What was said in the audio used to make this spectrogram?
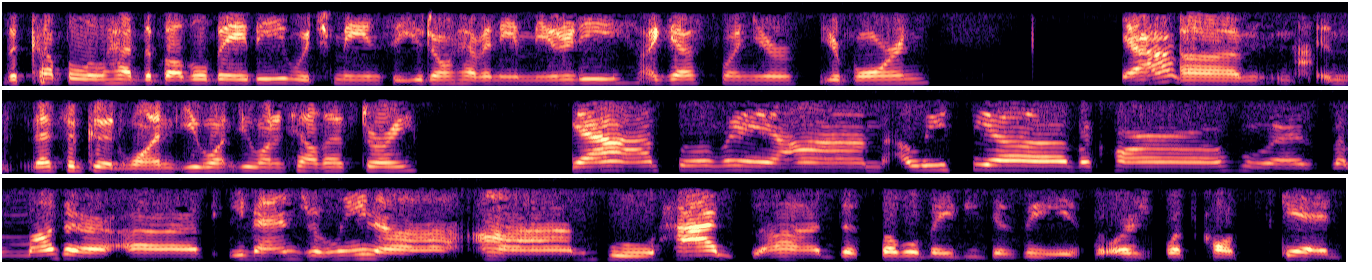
the couple who had the bubble baby, which means that you don't have any immunity, I guess, when you're you're born yeah. Um, that's a good one. You want you want to tell that story? Yeah, absolutely. Um, Alysia Vaccaro, who is the mother of Evangelina, um, who had uh, this bubble baby disease, or what's called SCID.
